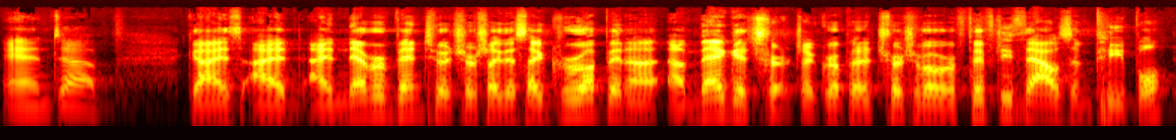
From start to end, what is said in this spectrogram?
And uh, guys, I had, I had never been to a church like this. I grew up in a, a mega church. I grew up in a church of over 50,000 people.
